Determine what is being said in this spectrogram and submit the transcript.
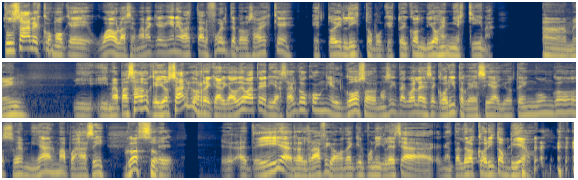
tú sales como que, wow, la semana que viene va a estar fuerte, pero ¿sabes qué? Estoy listo porque estoy con Dios en mi esquina. Amén. Y, me ha pasado que yo salgo recargado de batería, salgo con el gozo. No sé si te acuerdas de ese corito que decía, yo tengo un gozo en mi alma, pues así. Gozo. Eh, eh, el Rafi, vamos a tener que ir por una iglesia a cantar de los coritos viejos.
